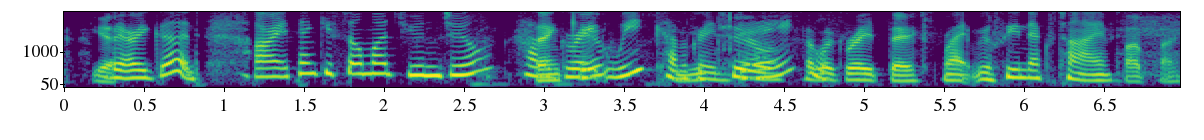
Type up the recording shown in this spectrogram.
tip. Yeah. Very good. All right, thank you so much, Yoon Jung. Have Thank a great you. week. Have a great too. day. Have We'll a great day. Right. We'll see you next time. Bye-bye.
